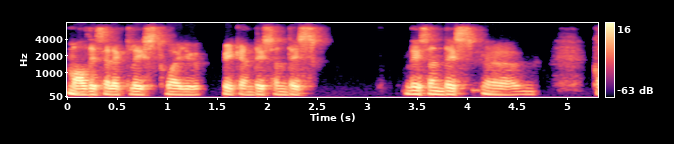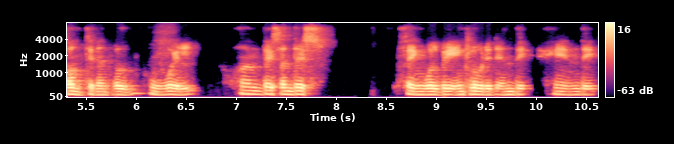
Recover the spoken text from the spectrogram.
multi-select list where you pick and this and this this and this uh, continent will will and this and this thing will be included in the in the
